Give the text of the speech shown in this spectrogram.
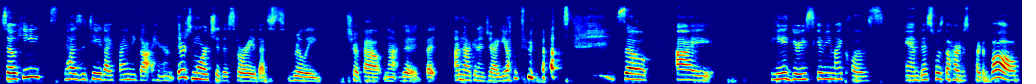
So he hesitated. I finally got him. There's more to the story that's really trip out not good but i'm not going to drag you all through that. So i he agrees to give me my clothes. And this was the hardest part of all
